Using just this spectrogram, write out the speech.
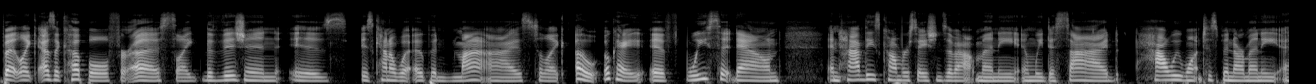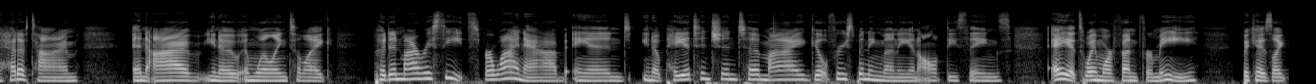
But like as a couple for us, like the vision is is kind of what opened my eyes to like, oh, okay, if we sit down and have these conversations about money and we decide how we want to spend our money ahead of time and I, you know, am willing to like put in my receipts for YNAB and, you know, pay attention to my guilt free spending money and all of these things. A, it's way more fun for me because, like,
